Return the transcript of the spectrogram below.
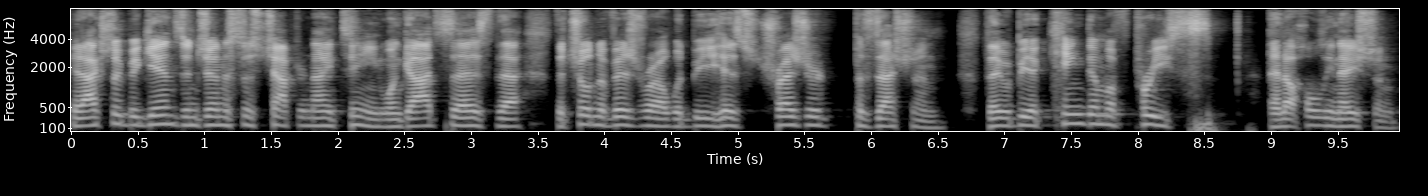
It actually begins in Genesis chapter 19 when God says that the children of Israel would be his treasured possession. They would be a kingdom of priests and a holy nation.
